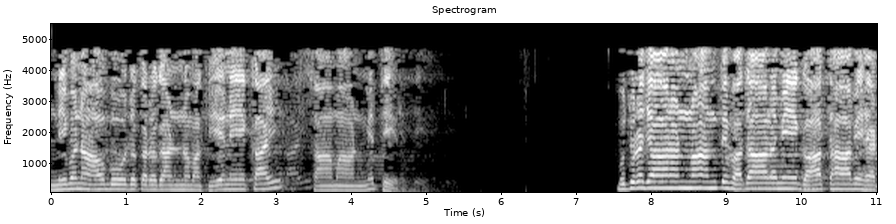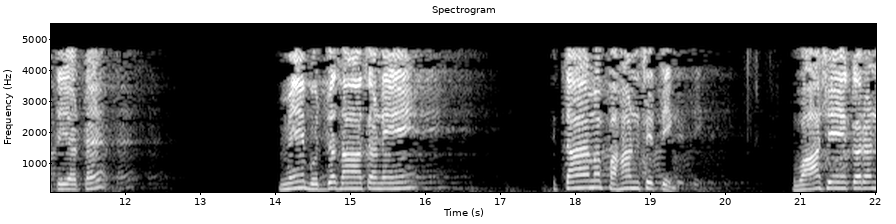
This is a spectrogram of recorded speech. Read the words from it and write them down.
නිවන අවබෝධ කරගන්නවා කියන එකයි සාමාන්‍ය තේරුම. බුදුරජාණන් වහන්සේ වදාළ මේ ගාථාවේ හැටියට මේ බුද්ධ ශාසනයේ ඊටාම පහන් සිතින් වාසය කරන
